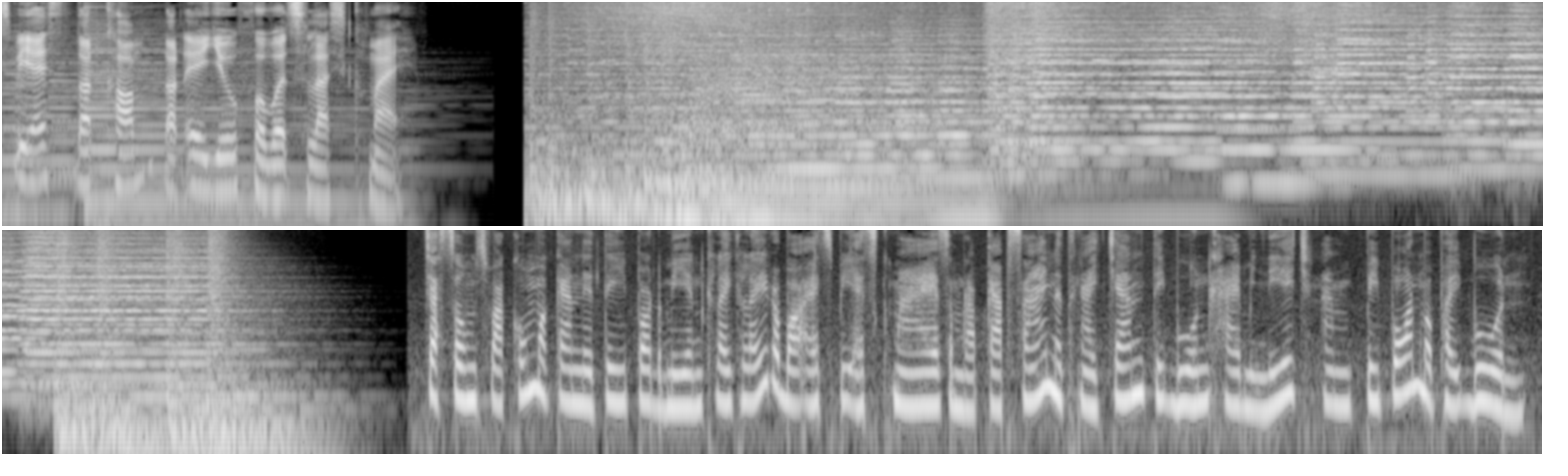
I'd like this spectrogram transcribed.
sbs.com.au/ ខ្មែរចាសសូមស្វាគមន៍មកកាន់នេតិព័ត៌មានខ្លីៗរបស់ SBS ខ្មែរសម្រាប់ការផ្សាយនៅថ្ងៃច័ន្ទទី4ខែមីនាឆ្នាំ2024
